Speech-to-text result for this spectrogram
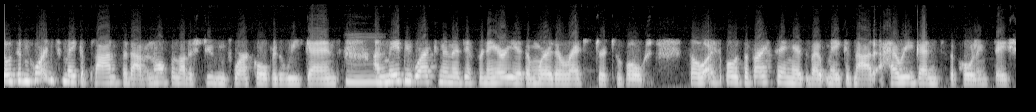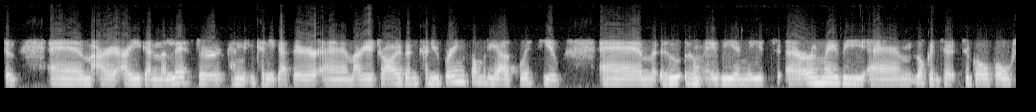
So it's important to make a plan for that. An awful lot of students work over the weekend mm. and maybe working in a different area than where they're registered to vote. So I suppose the first thing is about making that. How are you getting to the polling station? Um, are, are you getting a lift or can, can you get there? Um, are you driving? Can you bring somebody else with you? Um, who, who may be in need or may be um, looking to, to go vote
